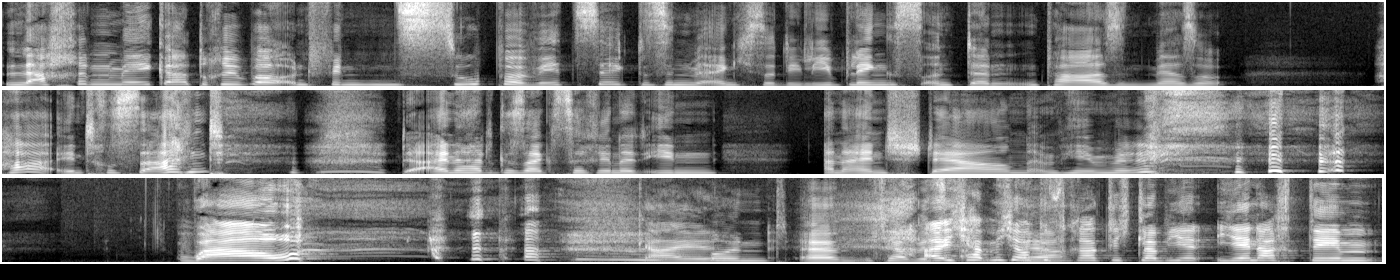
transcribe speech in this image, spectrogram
lachen mega drüber und finden es super witzig. Das sind mir eigentlich so die Lieblings und dann ein paar sind mehr so, ha, interessant. Der eine hat gesagt, es erinnert ihn an einen Stern im Himmel. Wow. Geil. Und ähm, ich habe Aber ich habe mich auch ja. gefragt, ich glaube, je, je nachdem,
